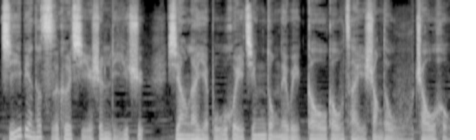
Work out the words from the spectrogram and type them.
即便他此刻起身离去，想来也不会惊动那位高高在上的武昭侯。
